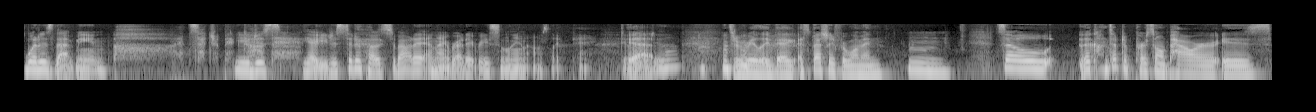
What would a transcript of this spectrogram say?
What does that mean? It's such a big You topic. just yeah, you just did a post about it and I read it recently and I was like, dang, did Yeah. I do that? it's really big, especially for women. Hmm. So the concept of personal power is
